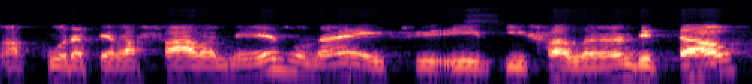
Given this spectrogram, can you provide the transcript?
a cura pela fala mesmo, né? E, e, e falando e tal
